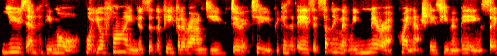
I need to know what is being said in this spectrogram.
use empathy more, what you'll find is that the people around you do it too, because it is, it's something that we mirror quite naturally as human beings. So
